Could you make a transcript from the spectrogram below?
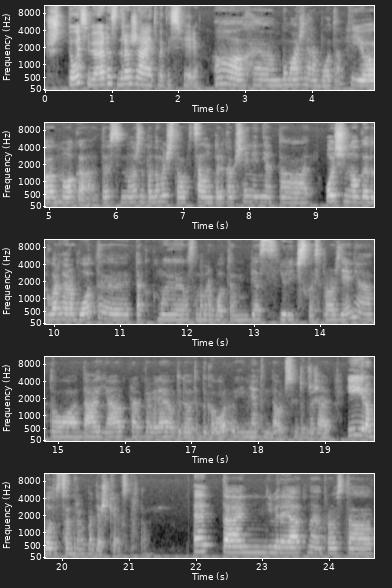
Что тебя раздражает в этой сфере? Ах, э, бумажная работа. Ее много. То есть можно подумать, что в целом только общения нет. А очень много договорной работы, так как мы в основном работаем без юридического сопровождения, то да, я проверяю вот и до этот договор, и меня это да, очень сильно раздражает. И работа с центрами поддержки экспорта. Это невероятная просто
